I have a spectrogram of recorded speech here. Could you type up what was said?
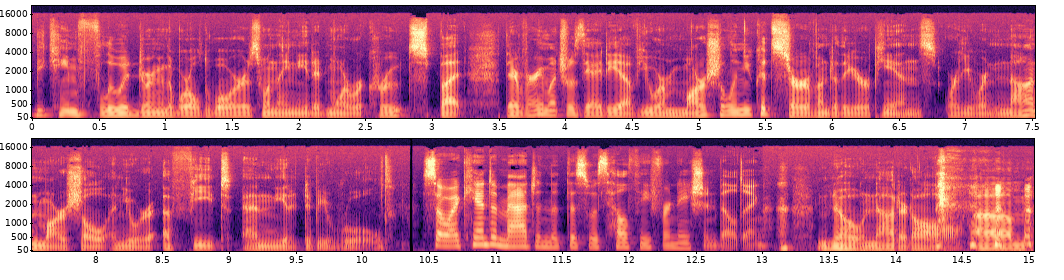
became fluid during the world wars when they needed more recruits, but there very much was the idea of you were martial and you could serve under the Europeans, or you were non martial and you were effete and needed to be ruled. So I can't imagine that this was healthy for nation building. no, not at all. Um,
